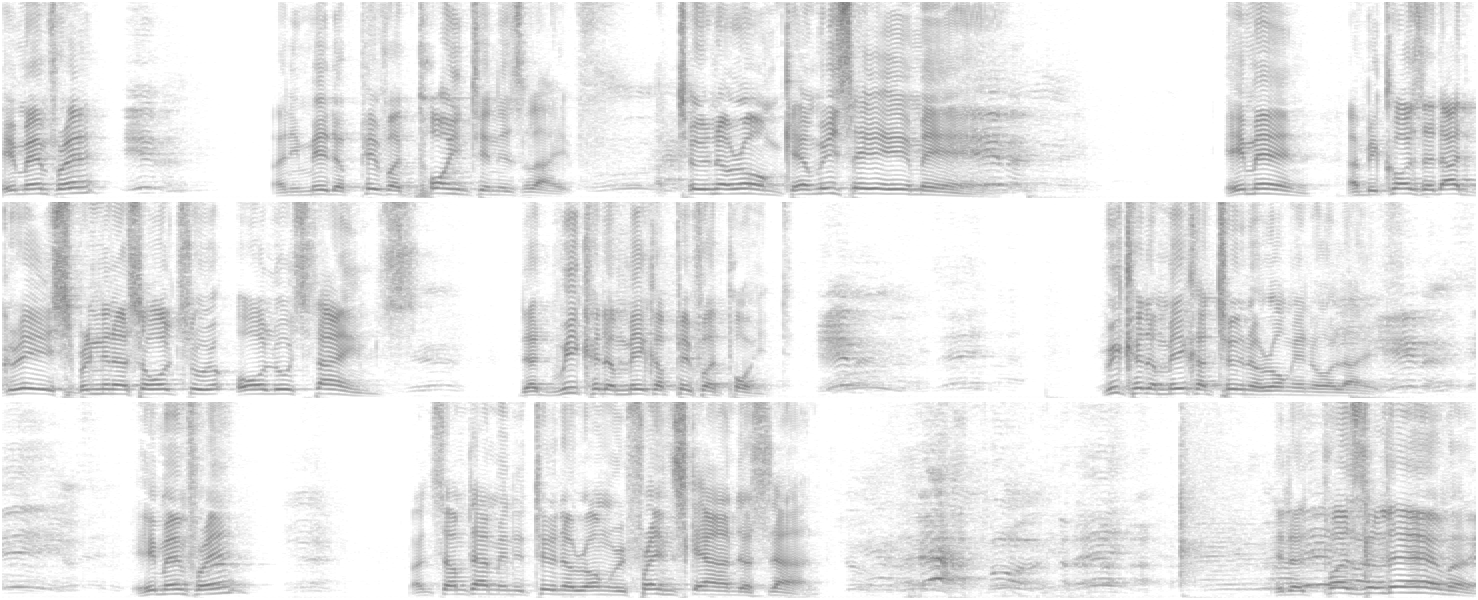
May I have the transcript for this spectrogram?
Amen friend? And he made a pivot point in his life. A turnaround. Can we say amen? Amen. And because of that grace bringing us all through all those times, that we could have make a pivot point. We could have make a turnaround in our life. Amen, friend? And sometimes in the turnaround, we friends can't understand. It has puzzled them.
